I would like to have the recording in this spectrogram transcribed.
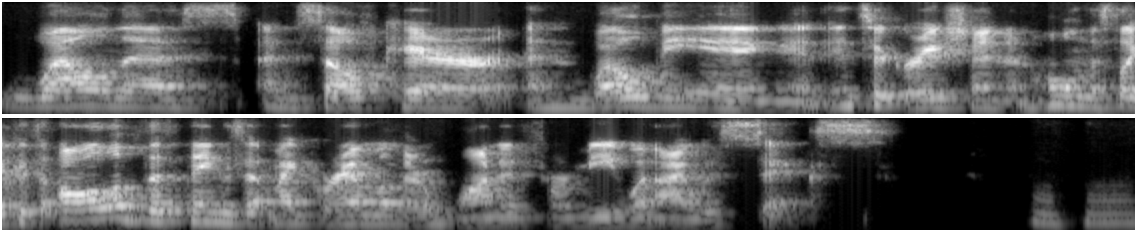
wellness and self-care and well-being and integration and wholeness, like it's all of the things that my grandmother wanted for me when I was 6 mm-hmm.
